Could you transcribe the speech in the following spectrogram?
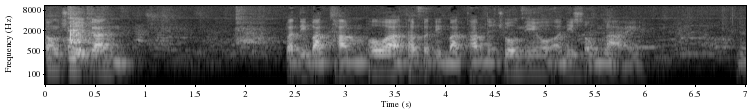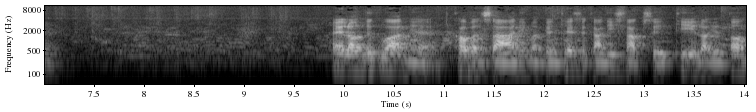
ต้องช่วยกันปฏิบัติธรรม เพราะว่าถ้าปฏิบัติธรรมในช่วงนี้อันนี้สงหลายนะให้เรานึกว่าเนี่ยเข้าพรรษานี่มันเป็นเทศกาลที่ศักดิ์สิทธิ์ที่เราจะต้อง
